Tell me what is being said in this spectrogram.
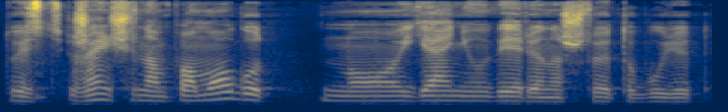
То есть женщинам помогут, но я не уверена, что это будет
